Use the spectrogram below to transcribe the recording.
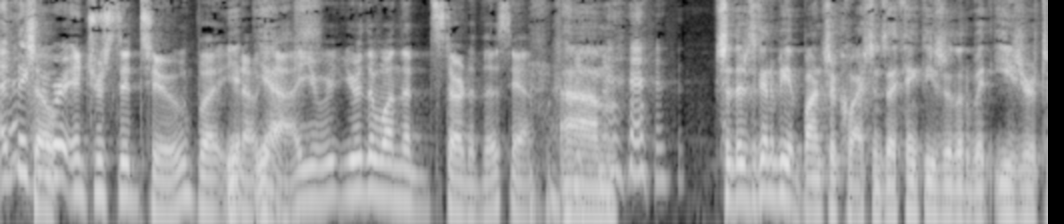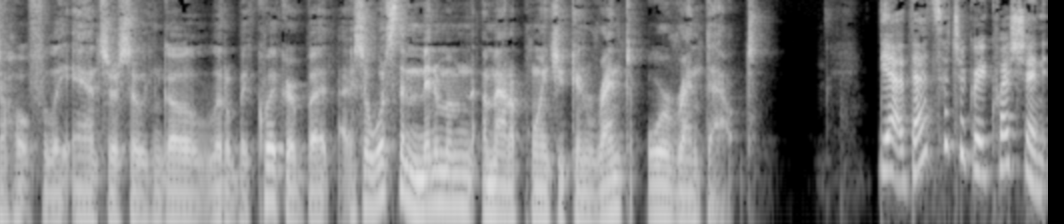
I think so, we were interested too, but you Yeah, know, yeah. yeah, you you're the one that started this, yeah. So there's going to be a bunch of questions. I think these are a little bit easier to hopefully answer, so we can go a little bit quicker. But uh, so, what's the minimum amount of points you can rent or rent out? Yeah, that's such a great question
